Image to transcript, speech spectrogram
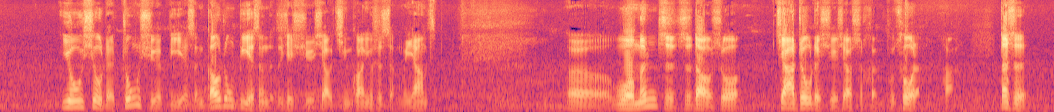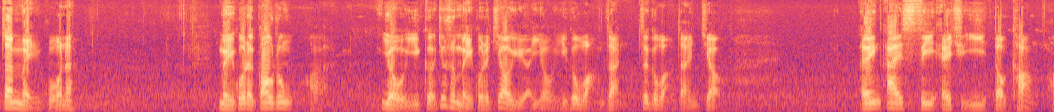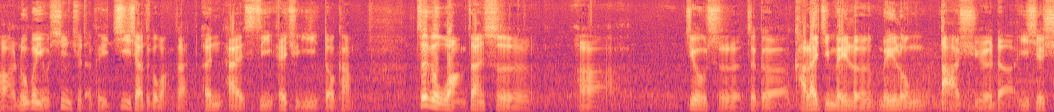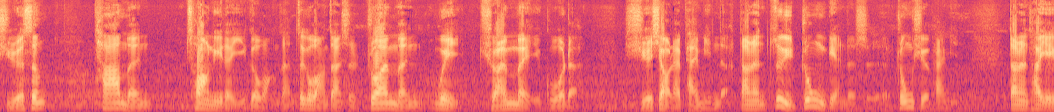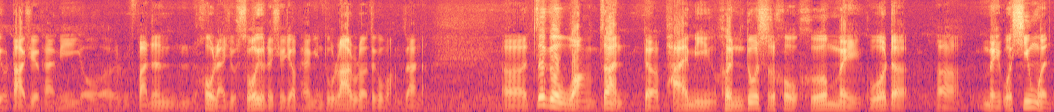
优秀的中学毕业生、高中毕业生的这些学校情况又是什么样子？呃，我们只知道说加州的学校是很不错的哈，但是在美国呢，美国的高中哈。有一个就是美国的教育啊，有一个网站，这个网站叫 n i c h e dot com 哈，如果有兴趣的可以记一下这个网站 n i c h e dot com。这个网站是啊，就是这个卡耐基梅隆梅隆大学的一些学生他们创立的一个网站。这个网站是专门为全美国的学校来排名的。当然，最重点的是中学排名。当然，它也有大学排名，有反正后来就所有的学校排名都纳入了这个网站了。呃，这个网站的排名很多时候和美国的呃美国新闻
